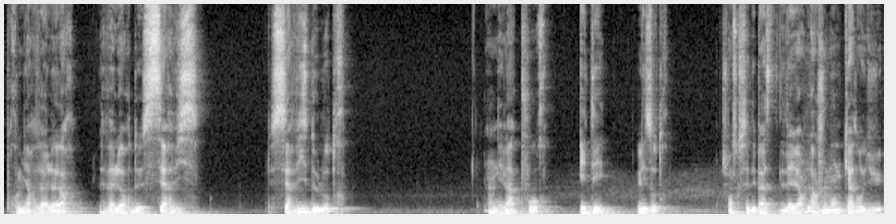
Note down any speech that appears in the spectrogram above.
Première valeur, la valeur de service. Le service de l'autre. On est là pour aider les autres. Je pense que ça dépasse d'ailleurs largement le cadre du,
